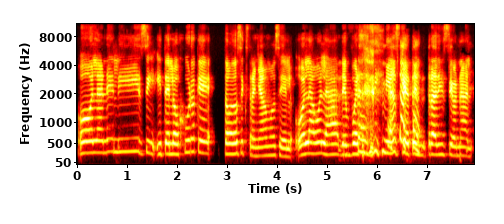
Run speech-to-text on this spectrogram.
Hola, Nelly. Sí, y te lo juro que todos extrañamos el hola, hola de fuera de líneas que tradicional.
